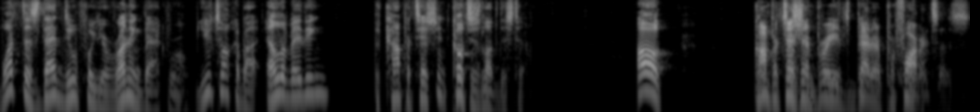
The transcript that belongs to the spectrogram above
what does that do for your running back room? You talk about elevating the competition. Coaches love this too. Oh, competition breeds better performances.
